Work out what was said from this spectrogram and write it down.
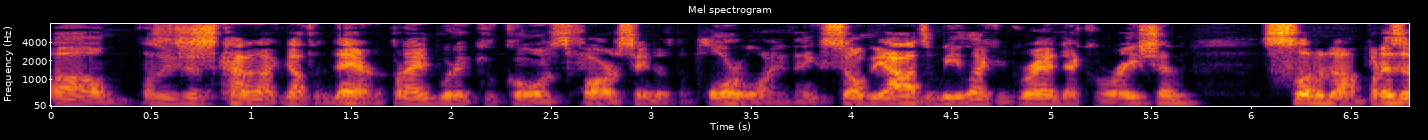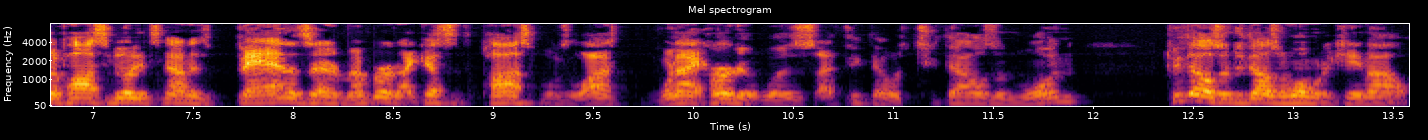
Um, I was just kind of like nothing there, but I wouldn't go as far as saying it's deplorable or anything. So the odds of me like a grand declaration, slimming up. But is it a possibility it's not as bad as I remember? It. I guess it's possible. The last when I heard it was I think that was 2001, 2000, 2001 when it came out,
